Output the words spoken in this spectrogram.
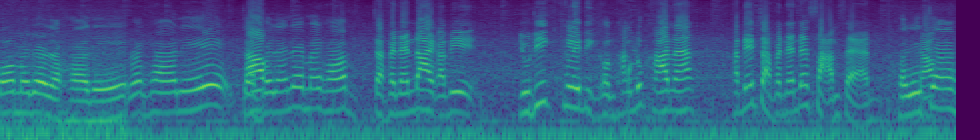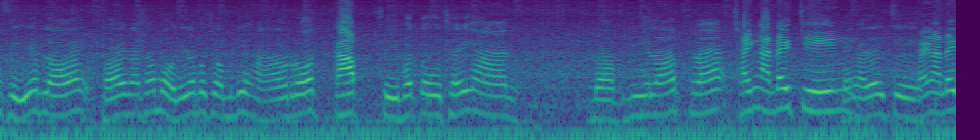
ก็ไม่ได้ราคานี้ ราคานี้ครัจะบไปนั้นได้ไหมครับจัดไฟแนนซ์ได้ครับพี่ อยู่ที่เครดิตของทางลูกค้านะ คันนี้จัดไฟแนนซ์ได้3 0 0 0 0นคันนี้แจ้งสีเรียบร้อยเพราะฉะนั้นทั้งหมดที่ท่านผู้ชมที่หารถครับ สี่ประตูใช้งาน แบบยีราฟแคระใช้งานได้จริง ใช้งานได้จริง ใช้งานได้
